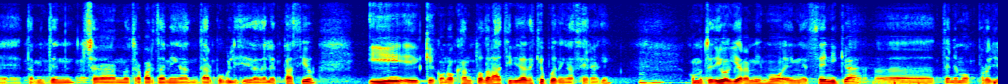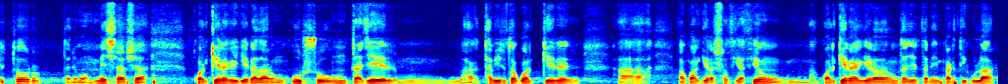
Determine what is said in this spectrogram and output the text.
eh, también será nuestra parte también dar publicidad del espacio y eh, que conozcan todas las actividades que pueden hacer aquí. Como te digo, aquí ahora mismo en escénica tenemos proyector, tenemos mesa, o sea, cualquiera que quiera dar un curso, un taller, mm, está abierto a cualquier, a, cualquier asociación, a cualquiera que quiera dar un taller también particular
